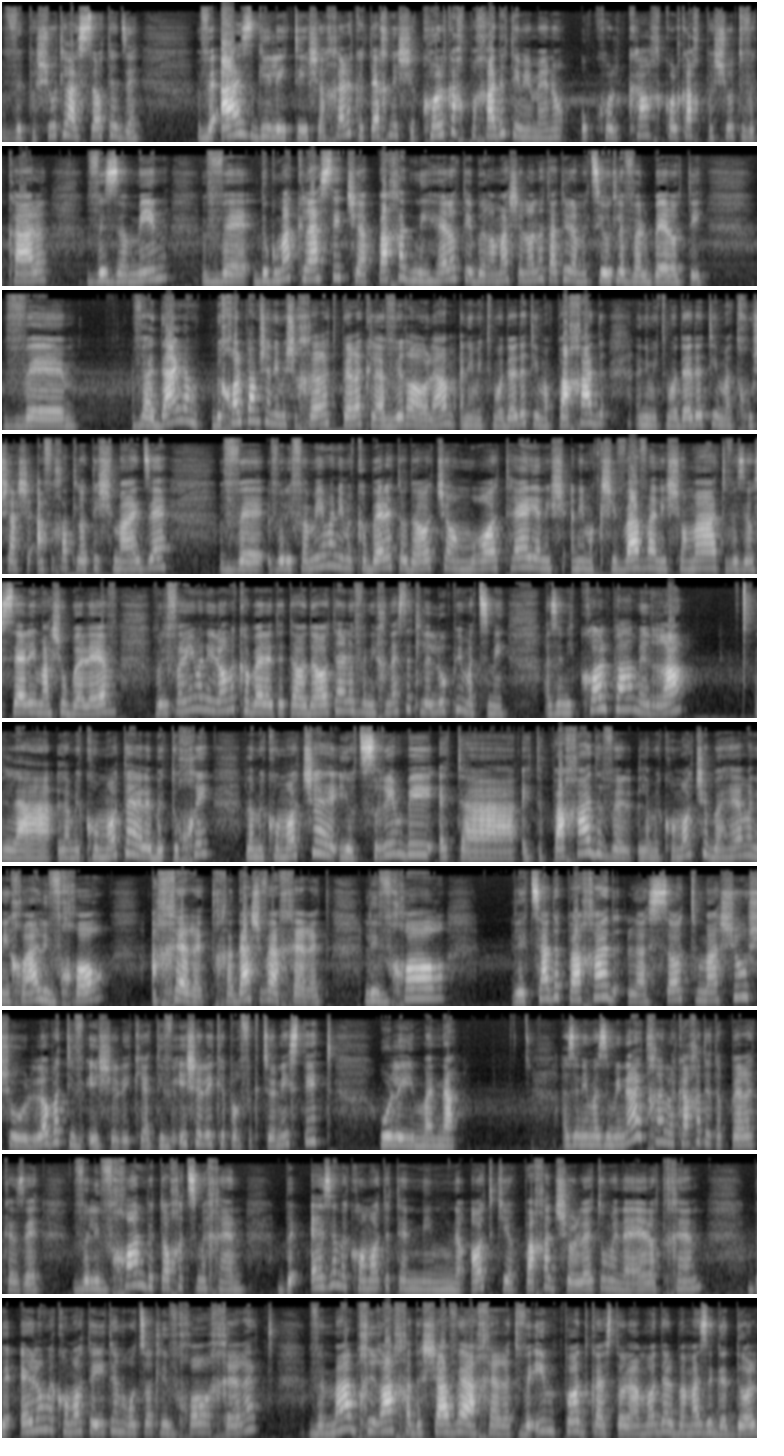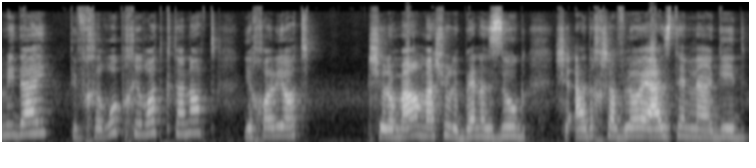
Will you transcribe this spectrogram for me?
ופשוט לעשות את זה. ואז גיליתי שהחלק הטכני שכל כך פחדתי ממנו הוא כל כך כל כך פשוט וקל וזמין ודוגמה קלאסית שהפחד ניהל אותי ברמה שלא נתתי למציאות לבלבל אותי. ו... ועדיין בכל פעם שאני משחררת פרק לאוויר העולם אני מתמודדת עם הפחד, אני מתמודדת עם התחושה שאף אחד לא תשמע את זה. ו- ולפעמים אני מקבלת הודעות שאומרות, היי, hey, אני, אני מקשיבה ואני שומעת וזה עושה לי משהו בלב, ולפעמים אני לא מקבלת את ההודעות האלה ונכנסת ללופ עם עצמי. אז אני כל פעם ערה למקומות האלה בתוכי, למקומות שיוצרים בי את, ה, את הפחד ולמקומות שבהם אני יכולה לבחור אחרת, חדש ואחרת. לבחור לצד הפחד לעשות משהו שהוא לא בטבעי שלי, כי הטבעי שלי כפרפקציוניסטית הוא להימנע. אז אני מזמינה אתכן לקחת את הפרק הזה ולבחון בתוך עצמכן באיזה מקומות אתן נמנעות כי הפחד שולט ומנהל אתכן, באילו מקומות הייתן רוצות לבחור אחרת, ומה הבחירה החדשה והאחרת, ואם פודקאסט או לעמוד על במה זה גדול מדי, תבחרו בחירות קטנות. יכול להיות שלומר משהו לבן הזוג שעד עכשיו לא העזתן להגיד,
